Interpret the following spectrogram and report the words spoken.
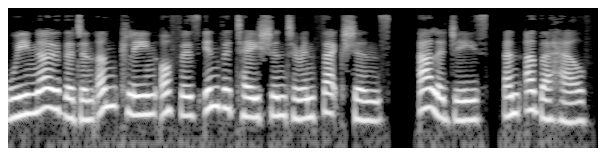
We know that an unclean offers invitation to infections, allergies, and other health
